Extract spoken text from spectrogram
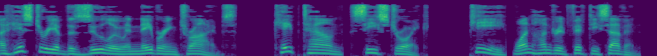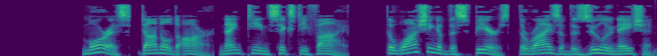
A History of the Zulu and Neighboring Tribes. Cape Town, C. Struik p. 157. Morris, Donald R. 1965. The Washing of the Spears, The Rise of the Zulu Nation.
